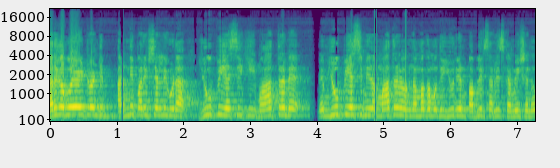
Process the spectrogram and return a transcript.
జరగబోయేటువంటి అన్ని పరీక్షల్ని కూడా యూపీఎస్సీకి మాత్రమే మేము యూపీఎస్సీ మీద మాత్రమే ఒక నమ్మకం ఉంది యూనియన్ పబ్లిక్ సర్వీస్ కమిషను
